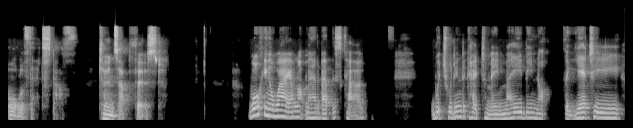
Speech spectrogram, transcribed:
all of that stuff. turns up first. Walking away, I'm not mad about this card, which would indicate to me maybe not the Yeti,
